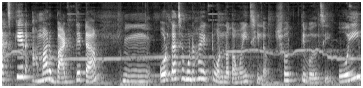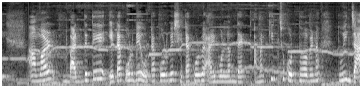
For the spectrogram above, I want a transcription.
আজকের আমার বার্থডেটা ওর কাছে মনে হয় একটু অন্যতমই ছিল। সত্যি বলছি, ওই আমার বার্থডেতে এটা করবে, ওটা করবে, সেটা করবে, আমি বললাম, দেখ, আমার কিচ্ছু করতে হবে না, তুই যা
